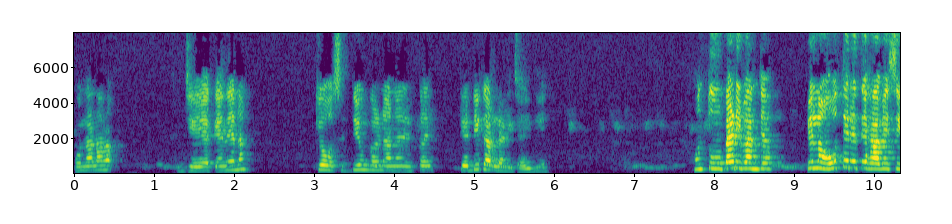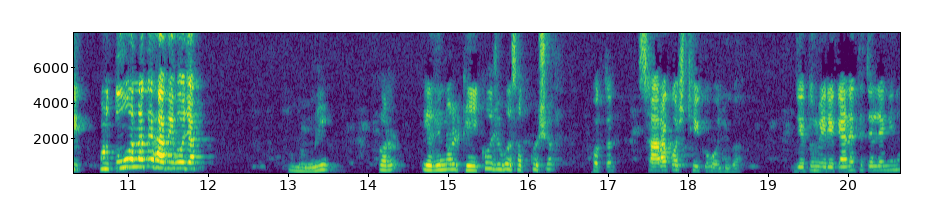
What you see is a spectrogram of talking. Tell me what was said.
ਉਹਨਾਂ ਨਾਲ ਜੇ ਇਹ ਕਹਿੰਦੇ ਨਾ ਘਿਓ ਸਿੱਧੀ ਉਂਗਲ ਨਾਲ ਨਾ ਨਿਕਲੇ ਟੇਢੀ ਕਰ ਲੈਣੀ ਚਾਹੀਦੀ ਹੈ ਹੁਣ ਤੂੰ ਭੈੜੀ ਬਣ ਜਾ। ਪਹਿਲਾਂ ਉਹ ਤੇਰੇ ਤੇ ਹਾਵੀ ਸੀ ਹੁਣ ਤੂੰ ਉਹਨਾਂ ਤੇ ਹਾਵੀ ਹੋ ਜਾ। ਮੰਮੀ ਪਰ ਇਹਦੇ ਨਾਲ ਠੀਕ ਹੋ ਜਾਊਗਾ ਸਭ ਕੁਝ ਪੁੱਤ ਸਾਰਾ ਕੁਝ ਠੀਕ ਹੋ ਜਾਊਗਾ। ਜੇ ਤੂੰ ਮੇਰੇ ਕਹਿਣੇ ਤੇ ਚੱਲੇਂਗੀ ਨਾ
